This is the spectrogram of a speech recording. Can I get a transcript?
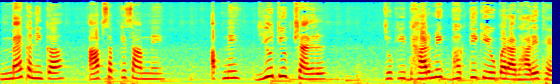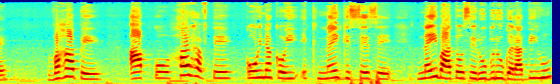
मैं कनिका आप सबके सामने अपने YouTube चैनल जो कि धार्मिक भक्ति के ऊपर आधारित है, वहाँ पे आपको हर हफ़्ते कोई ना कोई एक नए किस्से से, नई बातों से रूबरू कराती हूँ।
